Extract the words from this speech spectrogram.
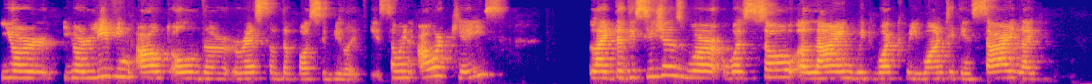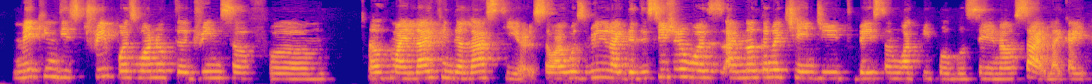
you're you're leaving out all the rest of the possibilities. So in our case, like the decisions were was so aligned with what we wanted inside, like making this trip was one of the dreams of um, of my life in the last year. So I was really like the decision was I'm not gonna change it based on what people will say outside. Like I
